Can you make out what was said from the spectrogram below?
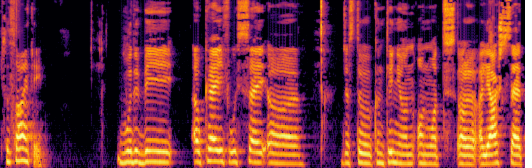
society. Would it be okay if we say, uh, just to continue on, on what uh, Aljaž said,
